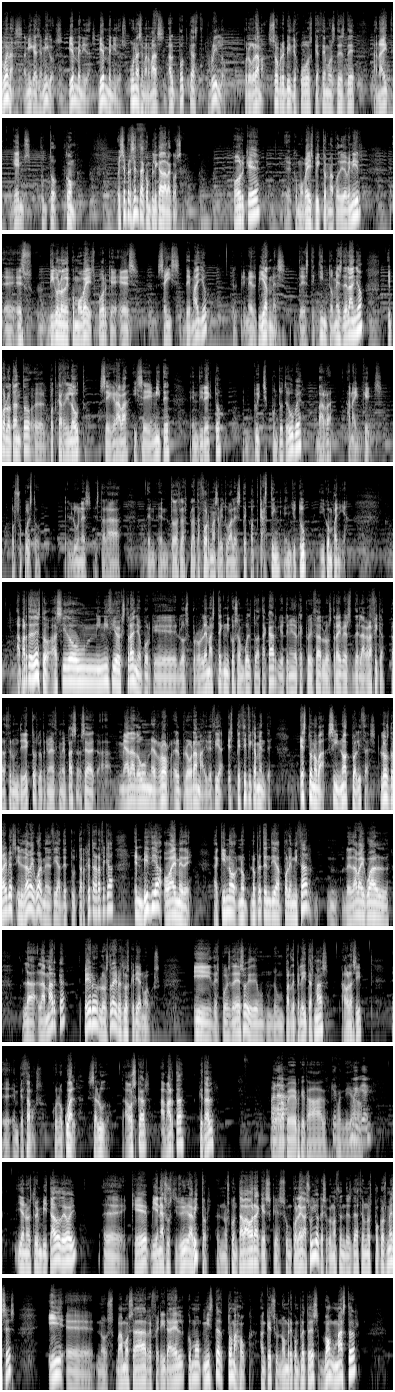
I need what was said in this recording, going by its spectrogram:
Buenas, amigas y amigos. Bienvenidas, bienvenidos una semana más al podcast Reload, programa sobre videojuegos que hacemos desde anightgames.com. Hoy se presenta complicada la cosa, porque, eh, como veis, Víctor no ha podido venir. Eh, es, digo lo de como veis, porque es 6 de mayo, el primer viernes de este quinto mes del año, y por lo tanto el podcast Reload se graba y se emite en directo en twitch.tv barra anightgames. Por supuesto, el lunes estará en, en todas las plataformas habituales de podcasting, en YouTube y compañía. Aparte de esto, ha sido un inicio extraño porque los problemas técnicos han vuelto a atacar. Yo he tenido que actualizar los drivers de la gráfica para hacer un directo, es la primera vez que me pasa. O sea, me ha dado un error el programa y decía específicamente, esto no va, si no actualizas los drivers y le daba igual, me decía, de tu tarjeta gráfica Nvidia o AMD. Aquí no, no, no pretendía polemizar, le daba igual la, la marca, pero los drivers los quería nuevos. Y después de eso y de un, de un par de peleitas más, ahora sí, eh, empezamos. Con lo cual, saludo a Oscar, a Marta, ¿qué tal? Hola, Pep, ¿qué tal? ¿Qué- Buen día. Muy bien. Y a nuestro invitado de hoy, eh, que viene a sustituir a Víctor. Nos contaba ahora que es, que es un colega suyo, que se conocen desde hace unos pocos meses, y eh, nos vamos a referir a él como Mr. Tomahawk, aunque su nombre completo es Bong Master.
